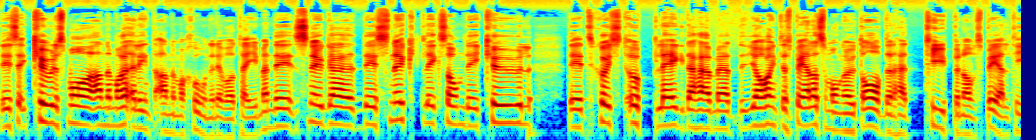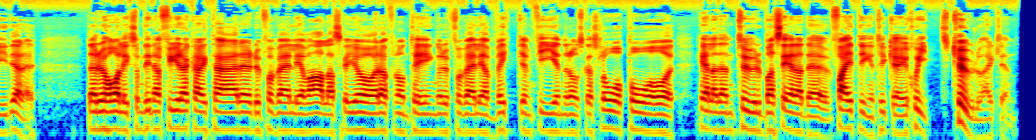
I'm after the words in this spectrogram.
det är kul små animationer. Eller inte animationer, det var att ta i. Men det är snygga, det är snyggt liksom. Det är kul. Det är ett schysst upplägg. Det här med att jag har inte spelat så många utav den här typen av spel tidigare. Där du har liksom dina fyra karaktärer, du får välja vad alla ska göra för någonting och du får välja vilken fiende de ska slå på och hela den turbaserade fightingen tycker jag är skitkul verkligen.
